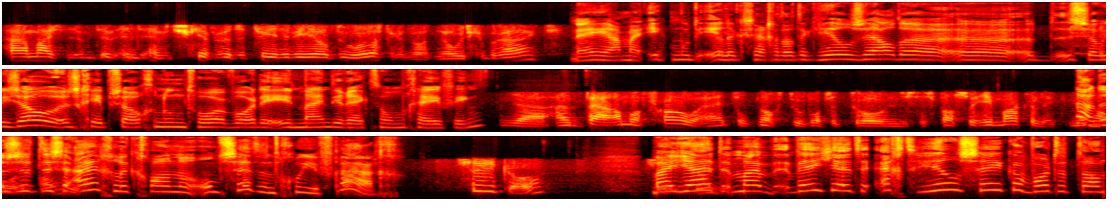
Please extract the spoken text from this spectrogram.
Hare Majesteit... een schip uit de Tweede Wereldoorlog. Dat wordt nooit gebruikt. Nee, ja, maar ik moet eerlijk zeggen dat ik heel zelden eh, sowieso een schip zo genoemd hoor worden in mijn directe omgeving. Ja, en het waren allemaal vrouwen, hè, tot nog toe op de troon. Dus dat was zo heel makkelijk. Nou, Maar dus het is anders- eigenlijk gewoon een ontzettend goede vraag. Zeker. Maar, jij, maar weet je het echt heel zeker? Wordt het dan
